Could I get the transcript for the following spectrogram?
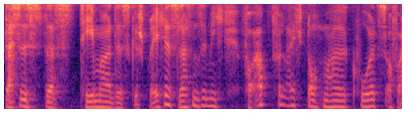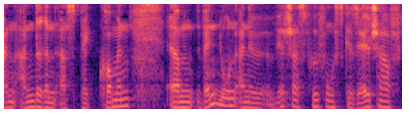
Das ist das Thema des Gespräches. Lassen Sie mich vorab vielleicht noch mal kurz auf einen anderen Aspekt kommen. Ähm, wenn nun eine Wirtschaftsprüfungsgesellschaft,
